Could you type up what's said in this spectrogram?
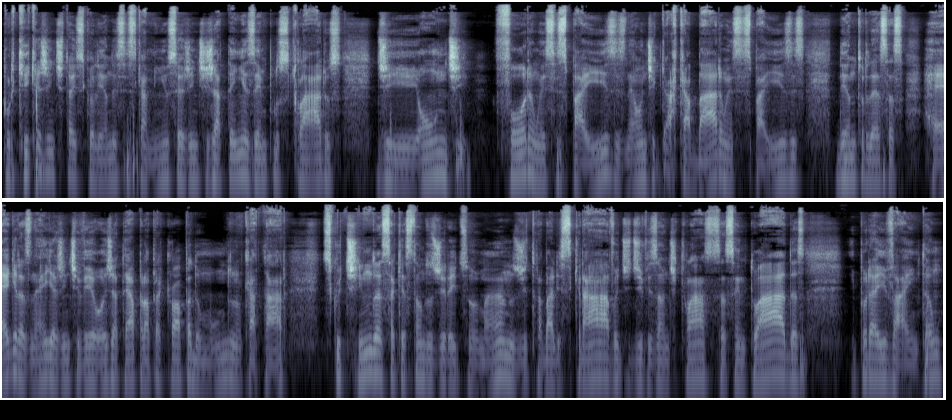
por que, que a gente está escolhendo esses caminhos, se a gente já tem exemplos claros de onde foram esses países, né, onde acabaram esses países dentro dessas regras, né, e a gente vê hoje até a própria Copa do Mundo no Catar discutindo essa questão dos direitos humanos, de trabalho escravo, de divisão de classes acentuadas e por aí vai. Então,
